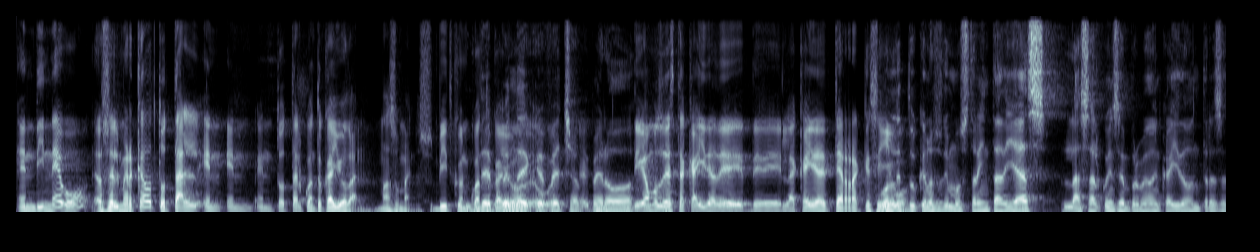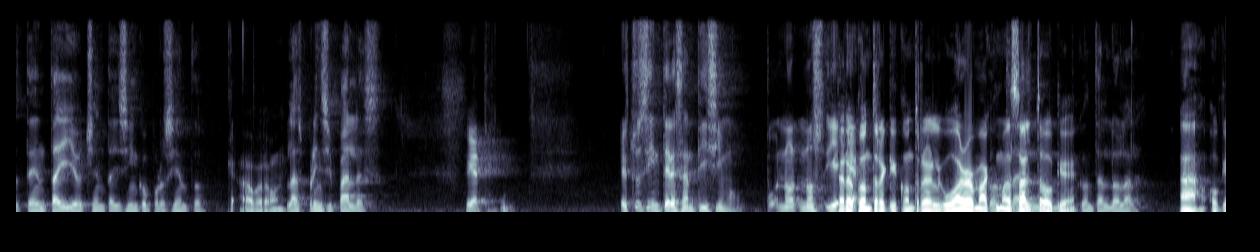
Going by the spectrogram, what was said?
En Dinevo, o sea, el mercado total, en, en, en total, ¿cuánto cayó, Dan? Más o menos. Bitcoin, ¿cuánto Depende cayó? de qué fecha, Eh, pero- Digamos de esta caída de, de la caída de Terra que se Ponle llevó. tú que en los últimos 30 días las altcoins en promedio han caído entre 70 y 85%. Cabrón. Las principales. Fíjate. Esto es interesantísimo. No, no, y- ¿Pero contra qué? ¿Contra el watermark Contra más alto el- o qué? Contra el dólar. Ah, ok.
